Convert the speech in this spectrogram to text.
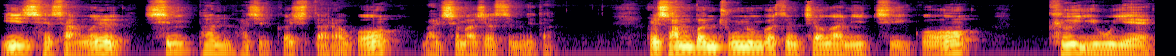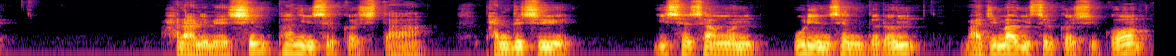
이 세상을 심판하실 것이다라고 말씀하셨습니다. 그래서 한 번 죽는 것은 정한 이치이고 그 이후에 하나님의 심판이 있을 것이다. 반드시 이 세상은 우리 인생들은 마지막이 있을 것이고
